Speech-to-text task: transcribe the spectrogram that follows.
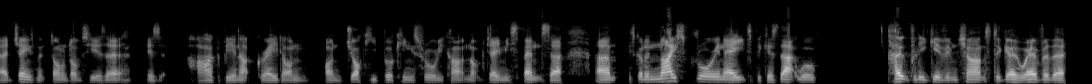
Uh, James McDonald obviously is a is arguably an upgrade on on jockey bookings for all you can't knock Jamie Spencer. Um, he's got a nice draw in eight because that will hopefully give him chance to go wherever the,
